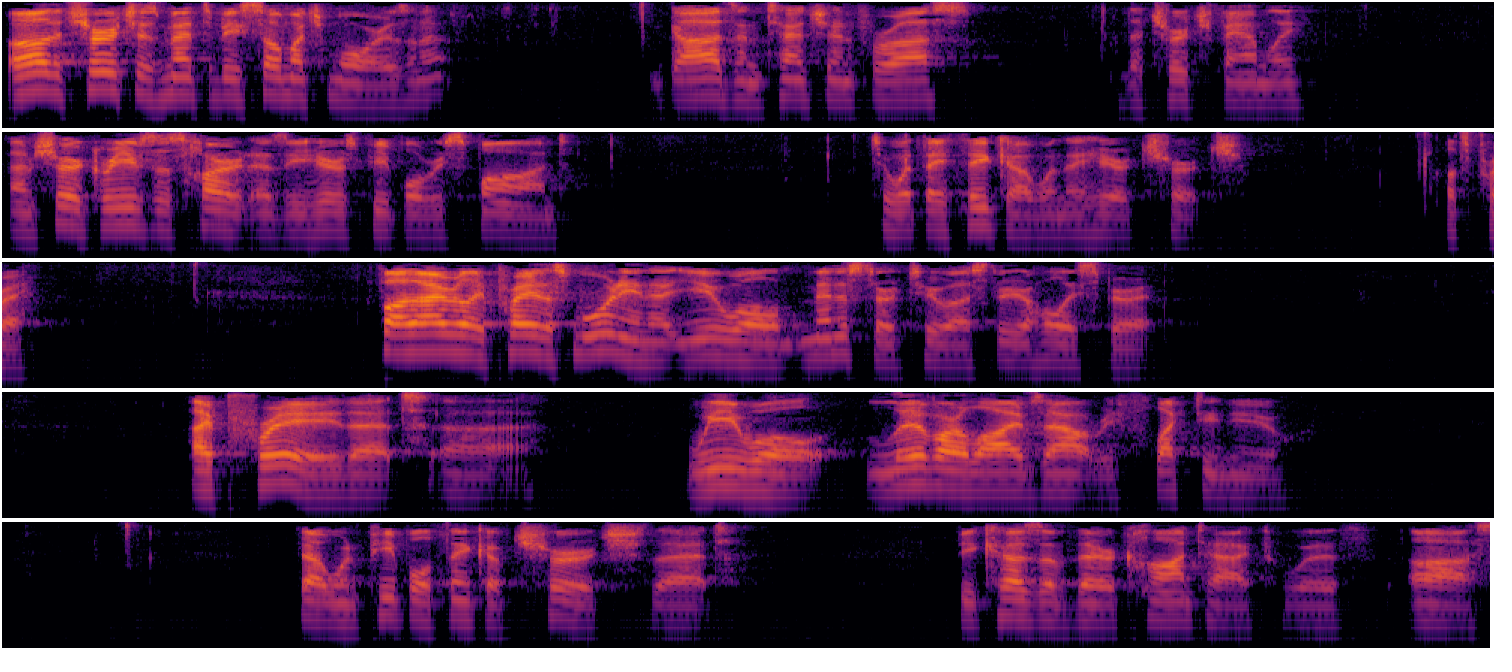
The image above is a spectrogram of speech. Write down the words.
Oh, the church is meant to be so much more, isn't it? God's intention for us, the church family. I'm sure it grieves his heart as he hears people respond to what they think of when they hear church. Let's pray. Father, I really pray this morning that you will minister to us through your Holy Spirit. I pray that uh, we will live our lives out reflecting you. That when people think of church, that because of their contact with us,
